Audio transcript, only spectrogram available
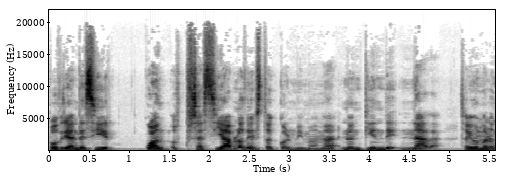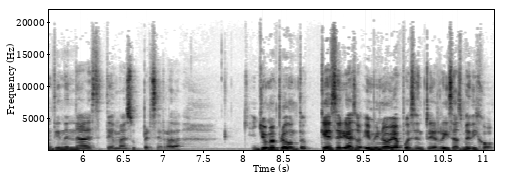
podrían decir, cuando, o sea, si hablo de esto con mi mamá, no entiende nada. O sea, mi mamá no entiende nada de este tema, es súper cerrada. Yo me pregunto, ¿qué sería eso? Y mi novia, pues entre risas, me dijo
